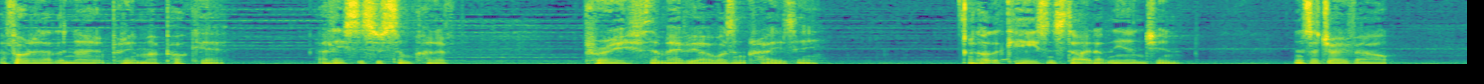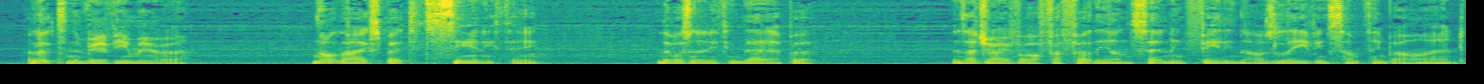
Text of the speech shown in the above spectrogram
I folded up the note and put it in my pocket. At least this was some kind of proof that maybe I wasn't crazy. I got the keys and started up the engine. And as I drove out, I looked in the rearview mirror. Not that I expected to see anything. There wasn't anything there, but as I drove off, I felt the unsettling feeling that I was leaving something behind.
